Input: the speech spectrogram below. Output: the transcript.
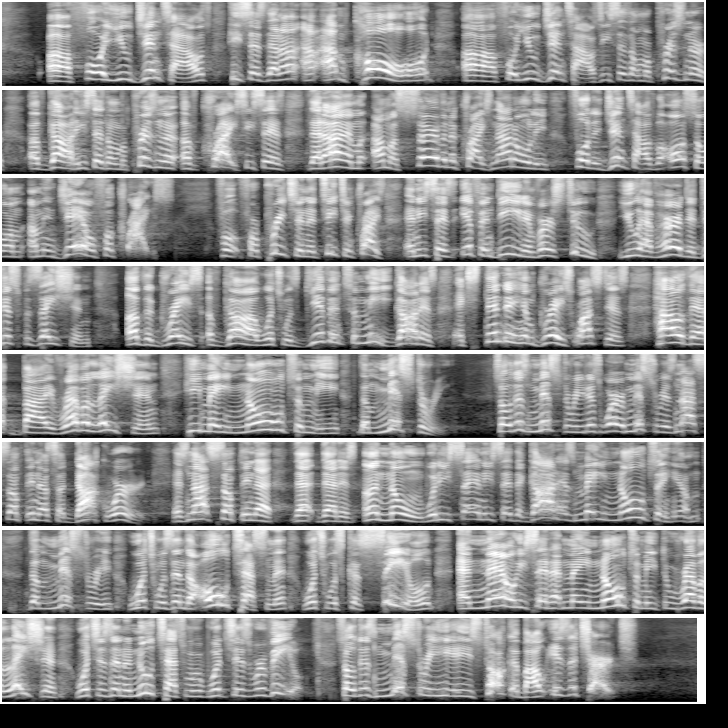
uh, for you Gentiles. He says that I, am called uh, for you Gentiles. He says I'm a prisoner of God. He says I'm a prisoner of Christ. He says that I am I'm a servant of Christ, not only for the Gentiles, but also I'm, I'm in jail for Christ. For, for preaching and teaching Christ. And he says, If indeed, in verse 2, you have heard the disposition of the grace of God, which was given to me. God has extended him grace. Watch this. How that by revelation he made known to me the mystery. So, this mystery, this word mystery, is not something that's a dark word. It's not something that, that, that is unknown. What he's saying, he said that God has made known to him the mystery which was in the Old Testament, which was concealed, and now he said had made known to me through revelation, which is in the New Testament, which is revealed. So this mystery here he's talking about is the church.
